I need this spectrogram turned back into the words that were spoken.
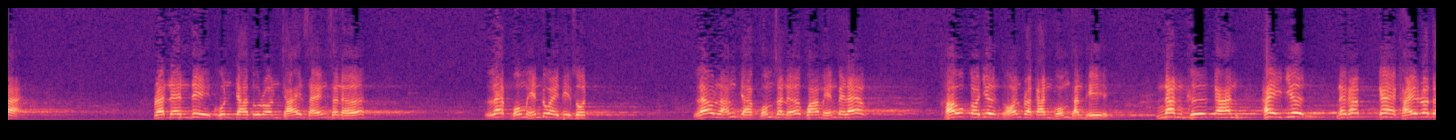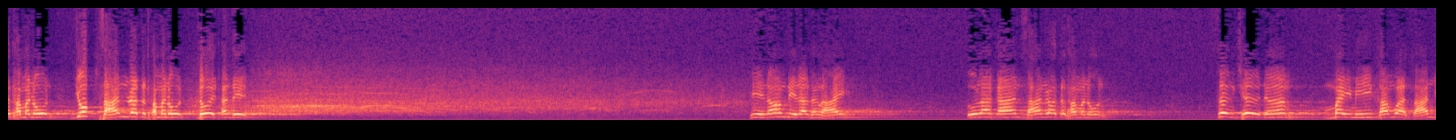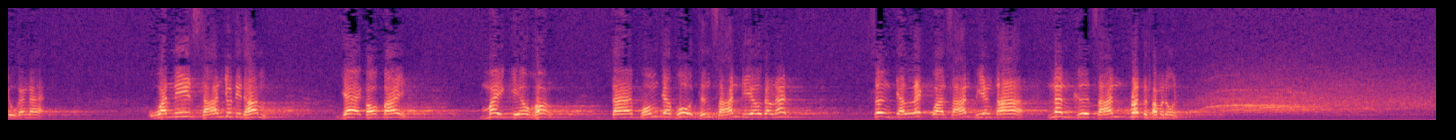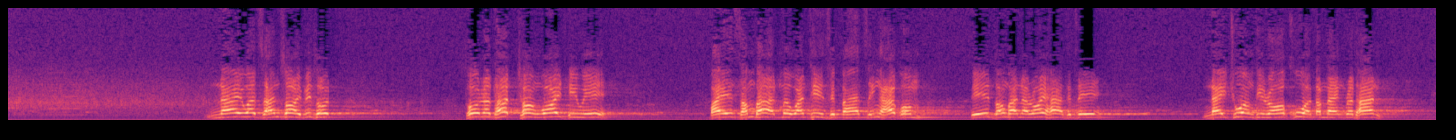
ว่าประเด็นที่คุณจาตุรนฉายแสงเสนอ และผมเห็นด้วยที่สุด แล้วหลังจากผมเสนอความเห็นไปแล้ว เขาก็ยื่นถอนประกันผมทันที นั่นคือการให้ยื่นนะครับ แก้ไขรัฐธรรมนูญ ยุบสารรัฐธรรมนูญโดยทันที พี่น้องที่เราทั้งหลาย ตุลาการสารรัฐธรรมนูญ ซึ่งชื่อเดิมไม่มีคำว่าสารอยู่ข้างหน้า วันนี้สารยุติธรรม แยกออกไป ไม่เกี่ยวข้อง แต่ผมจะพูดถึงสารเดียวเท่านั้น ซึ่งจะเล็กกว่าสารเพียงตา นั่นคือสารรัฐธรรมนูญ นายวสันต์สร้อยพิสุทธิ์โทรทัศน์ช่องวอยทีวี ไปสัมภาษณ์เมื่อวันที่ 18 สิงหาคม ปี 2554 ในช่วงที่รอขั้วตำแหน่งประธาน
